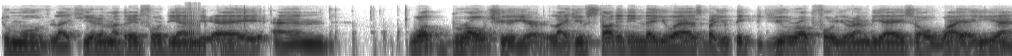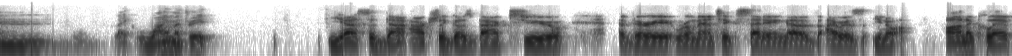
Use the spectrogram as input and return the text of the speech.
to move like here in Madrid for the MBA. And what brought you here? Like you've studied in the US, but you picked Europe for your MBA. So why IE and like why Madrid? Yeah, so that actually goes back to a very romantic setting of I was, you know, on a cliff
